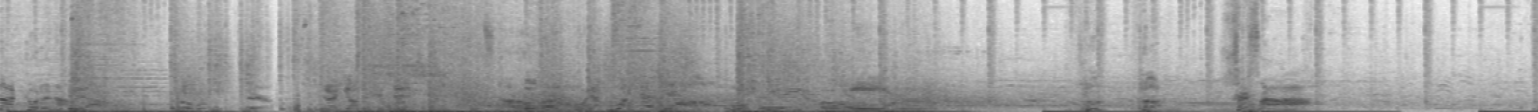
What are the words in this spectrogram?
Not good enough!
